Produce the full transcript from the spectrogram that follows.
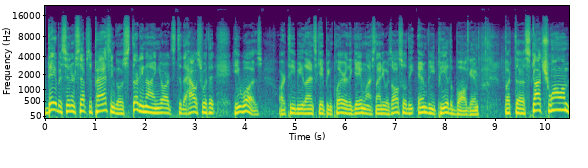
Davis intercepts a pass and goes 39 yards to the house with it. He was our TB landscaping player of the game last night. He was also the MVP of the ball game. But uh, Scott Schwalm,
